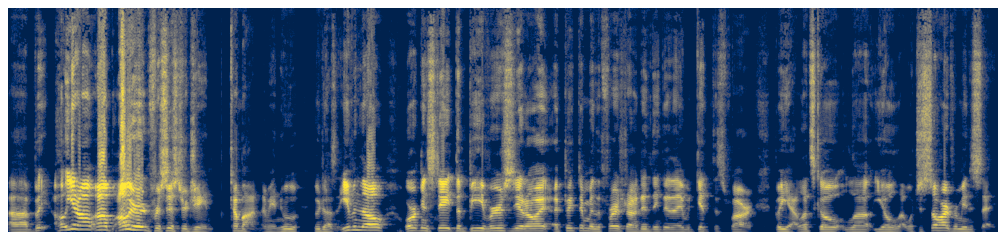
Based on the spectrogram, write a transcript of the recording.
uh, but oh, you know, I'll, I'll be rooting for Sister Jean. Come on, I mean, who who doesn't? Even though Oregon State, the Beavers, you know, I, I picked them in the first round. I didn't think that they would get this far. But yeah, let's go La Yola, which is so hard for me to say.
